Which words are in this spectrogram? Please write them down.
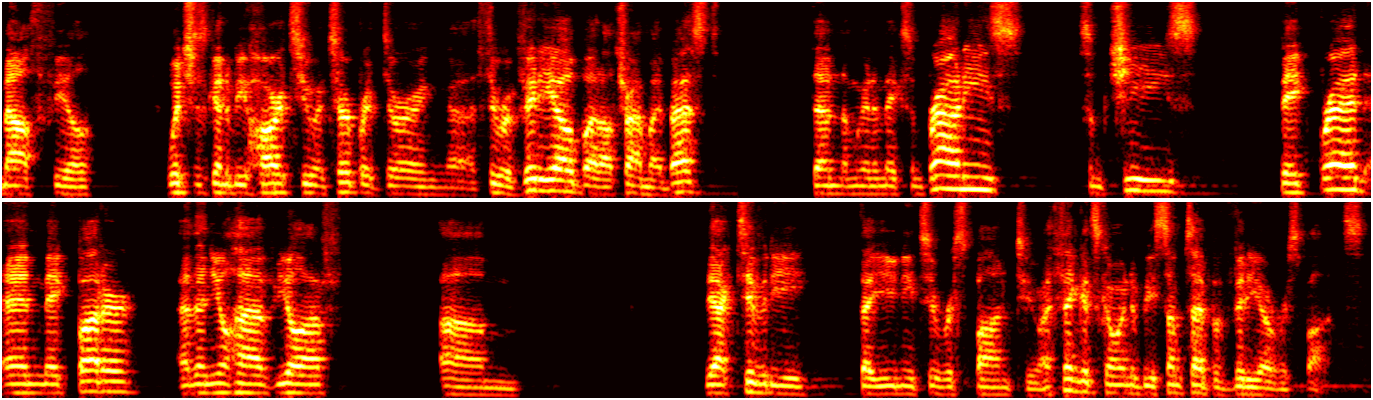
mouthfeel, which is going to be hard to interpret during uh, through a video, but I'll try my best. Then I'm going to make some brownies, some cheese, bake bread, and make butter. And then you'll have you'll have um, the activity that you need to respond to. I think it's going to be some type of video response.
